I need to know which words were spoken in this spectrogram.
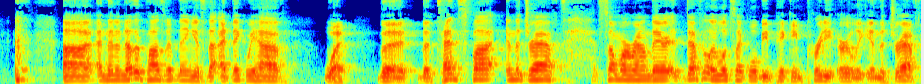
uh, and then another positive thing is that I think we have, what, the the 10th spot in the draft, somewhere around there. It definitely looks like we'll be picking pretty early in the draft,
